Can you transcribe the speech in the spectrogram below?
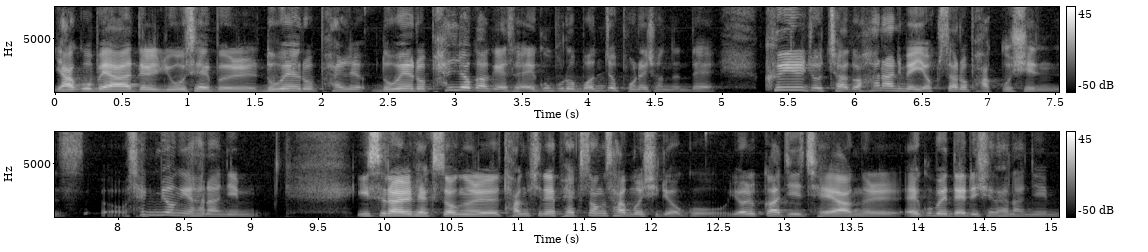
야곱의 아들 요셉을 노예로 팔려 노예로 팔려가게 해서 애굽으로 먼저 보내셨는데 그 일조차도 하나님의 역사로 바꾸신 어, 생명의 하나님 이스라엘 백성을 당신의 백성 삼으시려고 열 가지 재앙을 애굽에 내리신 하나님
